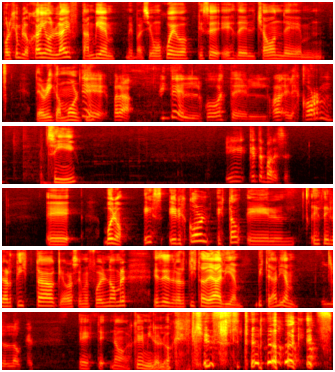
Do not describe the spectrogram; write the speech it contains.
Por ejemplo, High on Life también me pareció un juego. Que ese es del chabón de, mm, de Rick and Morty. ¿Viste, pará, ¿viste el juego este, el, Scorn? Sí. ¿Y qué te parece? Eh, bueno, es el Scorn está, el- es del artista, que ahora se me fue el nombre, es del artista de Alien. ¿Viste Alien? Y lo Locket. Este, no, es que miro lo que ¿qué es tarado que es?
